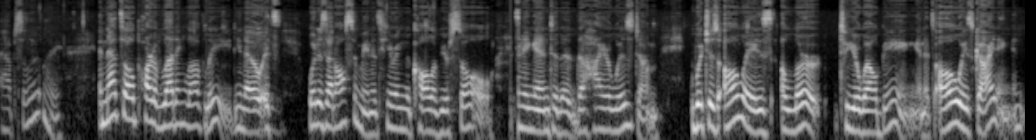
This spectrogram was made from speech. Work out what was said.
Absolutely. And that's all part of letting love lead. You know, it's mm. what does that also mean? It's hearing the call of your soul, tuning into the, the higher wisdom, which is always alert to your well-being and it's always guiding. And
